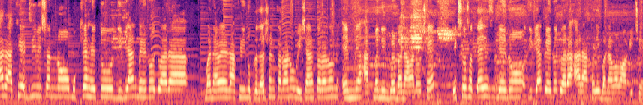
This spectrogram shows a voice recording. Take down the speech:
આ રાખી એક્ઝિબિશનનો મુખ્ય હેતુ દિવ્યાંગ બહેનો દ્વારા બનાવેલ રાખડીનું પ્રદર્શન કરવાનું, વેચાણ કરવાનું એમને આત્મનિર્ભર બનાવવાનો છે. એકસો સત્યાવીસ બહેનો, દિવ્યાંગ બહેનો દ્વારા આ રાખડી બનાવવામાં આવી છે.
